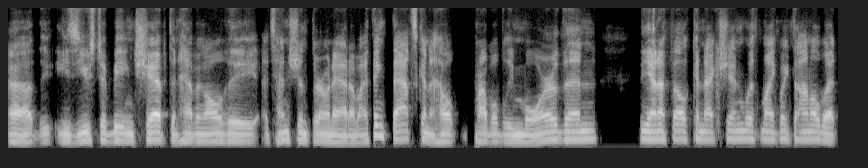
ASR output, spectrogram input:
uh, he's used to being chipped and having all the attention thrown at him. I think that's going to help probably more than the NFL connection with Mike Macdonald, But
